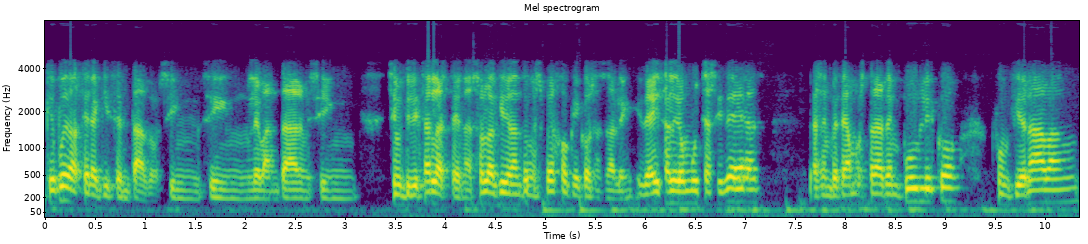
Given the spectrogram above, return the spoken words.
¿qué puedo hacer aquí sentado, sin, sin levantarme, sin, sin utilizar la escena? Solo aquí delante de un espejo, ¿qué cosas salen? Y de ahí salieron muchas ideas, las empecé a mostrar en público, funcionaban,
